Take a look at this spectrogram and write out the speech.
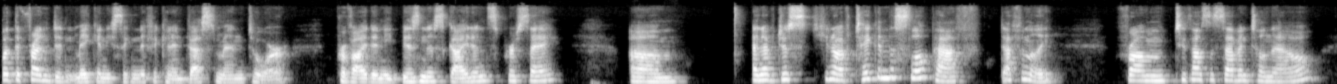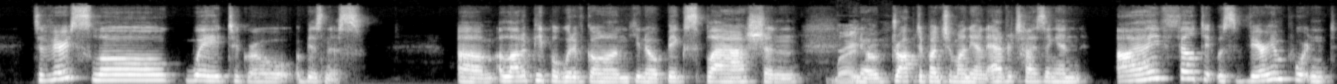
but the friend didn't make any significant investment or provide any business guidance per se. Um, and I've just, you know, I've taken the slow path, definitely, from 2007 till now. It's a very slow way to grow a business. Um, a lot of people would have gone, you know, big splash and, Right. you know, dropped a bunch of money on advertising. And I felt it was very important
